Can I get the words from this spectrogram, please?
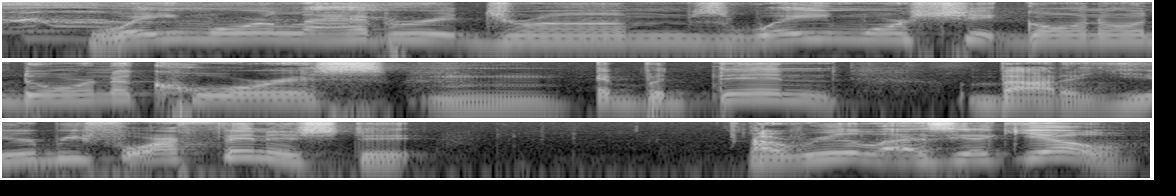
way more elaborate drums, way more shit going on during the chorus. Mm-hmm. And- But then about a year before I finished it, I realized like, yo,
